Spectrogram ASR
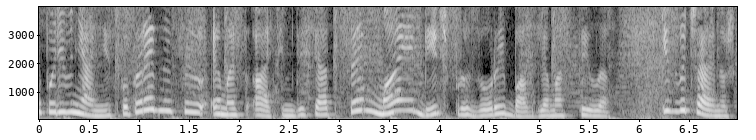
У порівнянні з попередницею MSA 70C має більш прозорий бак для мастила. І, звичайно ж,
